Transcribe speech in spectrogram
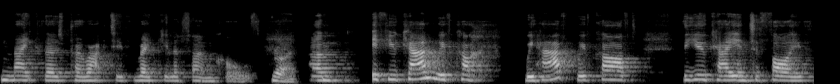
make those proactive, regular phone calls. Right. Um, if you can, we've car- we have we've carved the UK into five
